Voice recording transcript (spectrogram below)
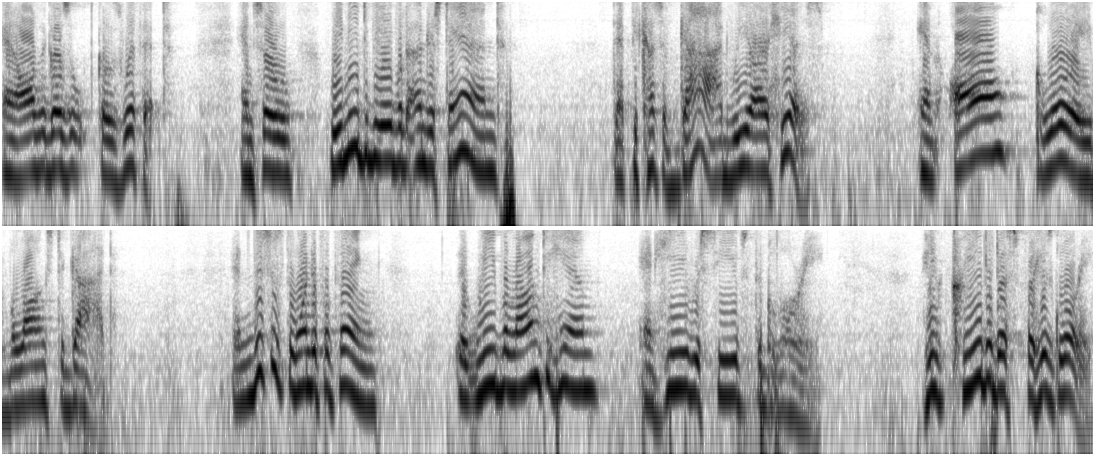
and all that goes, goes with it. And so we need to be able to understand that because of God, we are His. And all glory belongs to God. And this is the wonderful thing that we belong to Him and He receives the glory. He created us for His glory.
